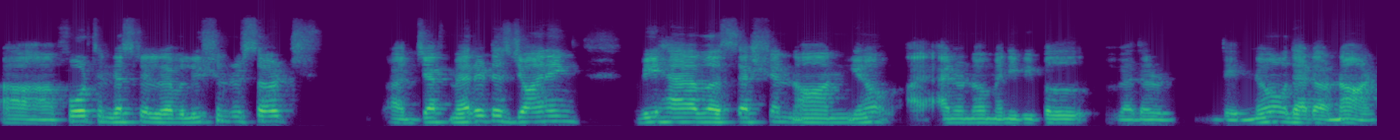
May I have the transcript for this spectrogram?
uh, Fourth Industrial Revolution Research, uh, Jeff Merritt is joining. We have a session on, you know, I, I don't know many people whether they know that or not.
